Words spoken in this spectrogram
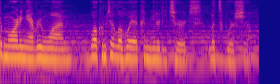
Good morning, everyone. Welcome to La Jolla Community Church. Let's worship.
